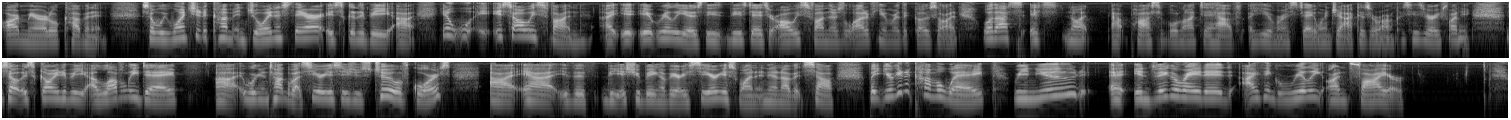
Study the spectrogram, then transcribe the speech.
our marital covenant. So we want you to come and join us there. It's going to be, uh, you know, it's always fun. Uh, it, it really is. These, these days are always fun. There's a lot of humor that goes on. Well, that's, it's not uh, possible not to have a humorous day when Jack is around because he's very funny. So it's going to be a lovely day. Uh, we're going to talk about serious issues too, of course. Uh, uh, the the issue being a very serious one in and of itself. But you're going to come away renewed, uh, invigorated. I think really on fire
